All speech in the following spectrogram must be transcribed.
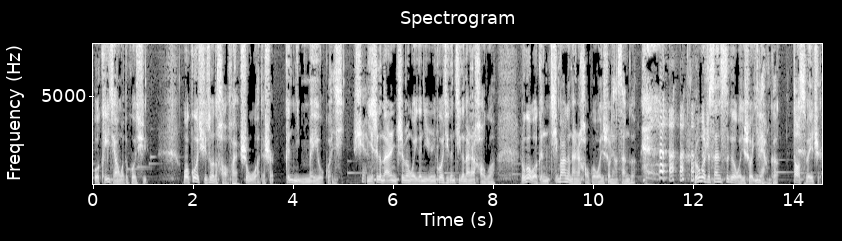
我可以讲我的过去，我过去做的好坏是我的事儿，跟你没有关系。是你是个男人，你质问我一个女人，你过去跟几个男人好过？如果我跟七八个男人好过，我就说两三个；如果是三四个，我就说一两个，到此为止，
